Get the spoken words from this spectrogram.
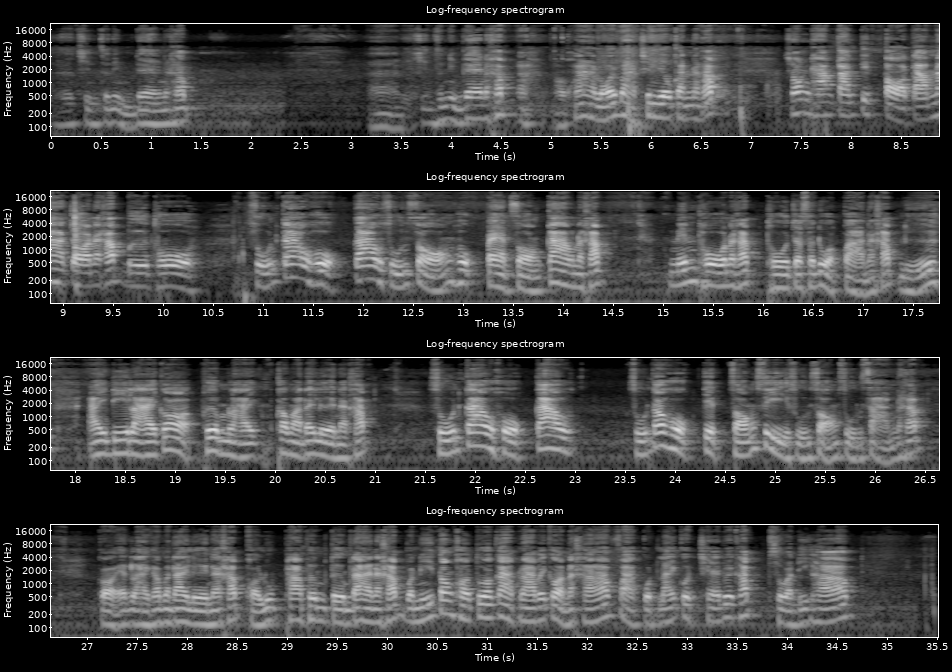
เนื้อชินสนิมแดงนะครับอ่าชิ้นสนิมแดงนะครับอะเอาห้าร้อยบาทเช่นเดียวกันนะครับ ช่องทางการติดต่อตามหน้าจอนะครับ เบอร์โทร 0 9 6 9 0 2 6 8 2 9 นะครับ เน้นโทรนะครับ โทรจะสะดวกกว่านะครับ หรือ ID ไลน์ก็เพิ่มไลน์เข้ามาได้เลยนะครับ 0 9 6 9 0 9 6 7 2 4 0 2 0 3 นะครับ ก็แอดไลน์เข้ามาได้เลยนะครับ ขอรูปภาพเพิ่มเติมได้นะครับ วันนี้ต้องขอตัวกราบลาไปก่อนนะครับ ฝากกดไลค์กดแชร์ด้วยครับ สวัสดีครับ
